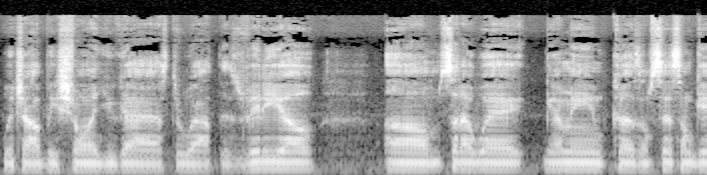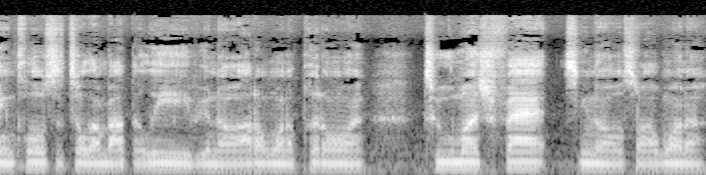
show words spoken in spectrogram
which I'll be showing you guys throughout this video. Um, so that way, you know I mean, because I'm since I'm getting closer till I'm about to leave, you know, I don't want to put on too much fat, you know, so I want to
